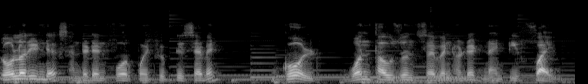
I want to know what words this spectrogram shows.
dollar index 104.57 gold 1795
